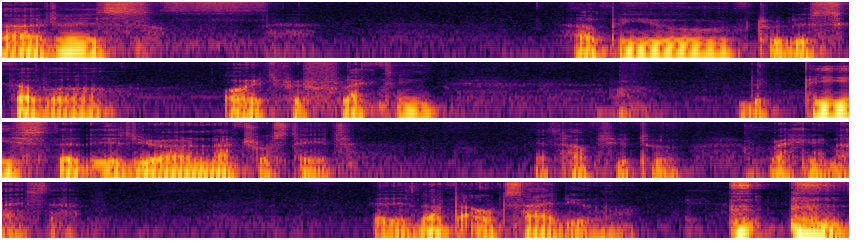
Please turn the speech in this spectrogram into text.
Sahaja is helping you to discover, or it's reflecting the peace that is your natural state. It helps you to recognize that. It is not outside you. and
